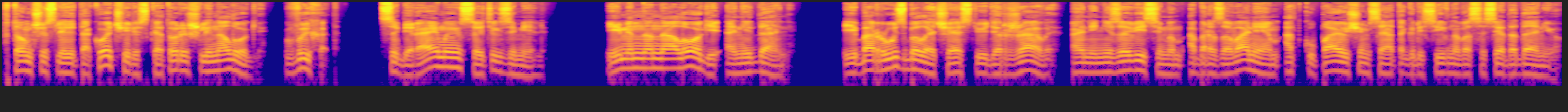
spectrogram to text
в том числе и такой, через который шли налоги, выход, собираемые с этих земель. Именно налоги, а не дань, ибо Русь была частью державы, а не независимым образованием, откупающимся от агрессивного соседа данью.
